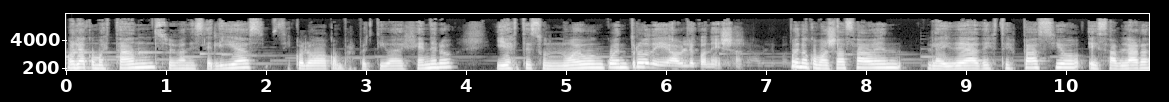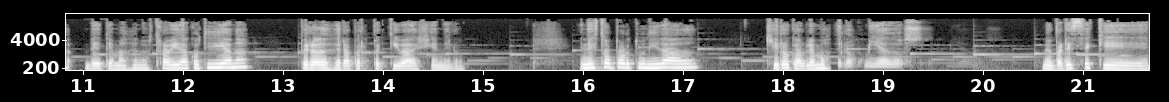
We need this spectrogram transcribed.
Hola, ¿cómo están? Soy Vanessa Elías, psicóloga con perspectiva de género, y este es un nuevo encuentro de Hable con ella. Bueno, como ya saben, la idea de este espacio es hablar de temas de nuestra vida cotidiana, pero desde la perspectiva de género. En esta oportunidad quiero que hablemos de los miedos. Me parece que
